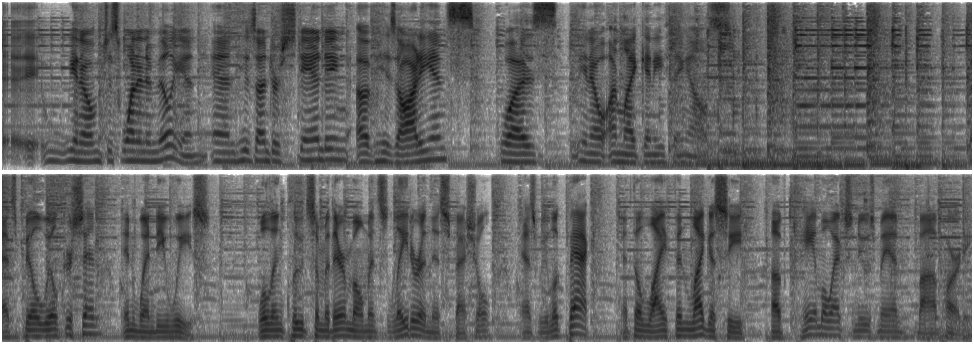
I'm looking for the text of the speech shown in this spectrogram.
uh, you know, just one in a million. And his understanding of his audience was, you know, unlike anything else. That's Bill Wilkerson and Wendy Weiss. We'll include some of their moments later in this special as we look back at the life and legacy of KMOX newsman Bob Hardy.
